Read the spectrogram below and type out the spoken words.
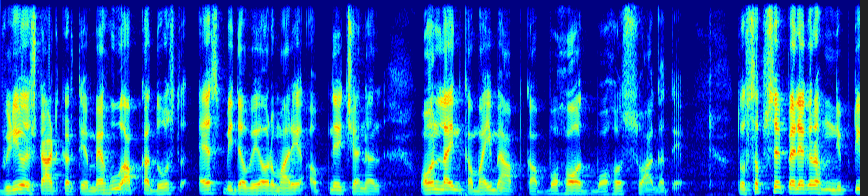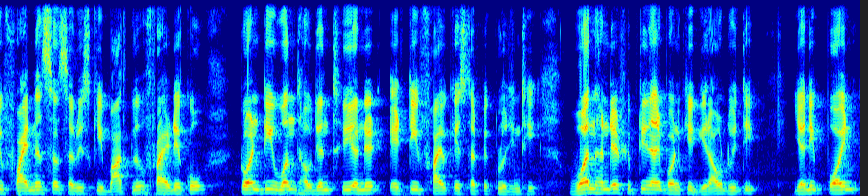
वीडियो स्टार्ट करते हैं। मैं हूँ आपका दोस्त एस बी दवे और हमारे अपने चैनल ऑनलाइन कमाई में आपका बहुत बहुत स्वागत है। तो सबसे पहले अगर हम निफ्टी फाइनेंशियल सर्विस की बात करें तो फ्राइडे को 21,385 के स्तर पर क्लोजिंग थी। 159 पॉइंट की गिरावट हुई थी यानी पॉइंट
